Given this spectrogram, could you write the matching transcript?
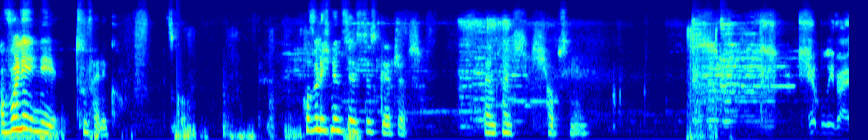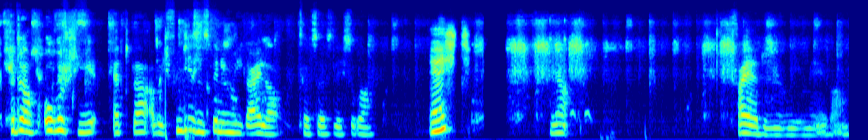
Obwohl, nee, nee, zufällig. Let's go. Hoffentlich nimmst du jetzt das Gadget. Dann kann ich dich hops nehmen. Ich hätte auch Orochi, Edgar, aber ich finde diesen Skin irgendwie geiler. Tatsächlich sogar. Echt? Ja. Ich feiere den irgendwie mega.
